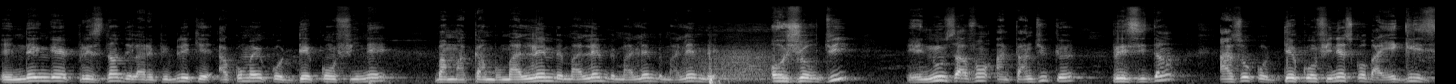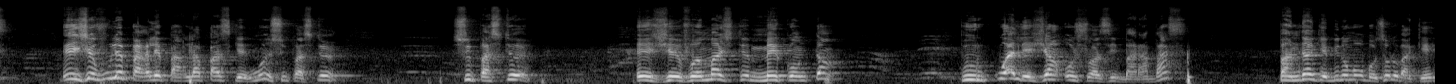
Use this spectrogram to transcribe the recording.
e ndenge président de la république akomaki kodeconfine bamakambo malembe malembe malembe malembe. Aujourd'hui et nous avons entendu que président azo kodeconfine siko baéglise et je voulais parler par là parce que moi je suis pasteur. Je suis pasteur. Et je vraiment j'étais mécontent. Pourquoi les gens ont choisi Barabbas? Pendant que bino moko bozoloba ke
